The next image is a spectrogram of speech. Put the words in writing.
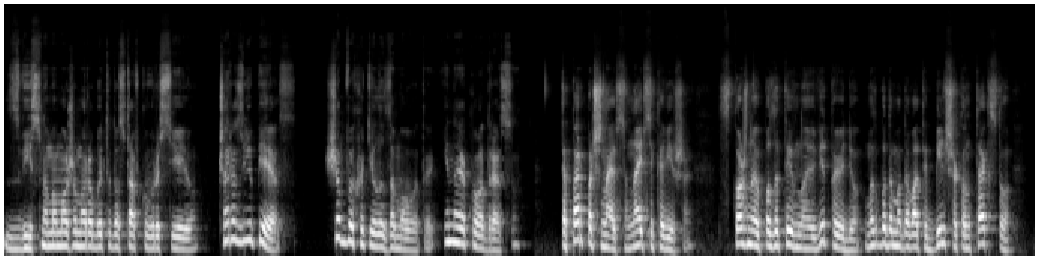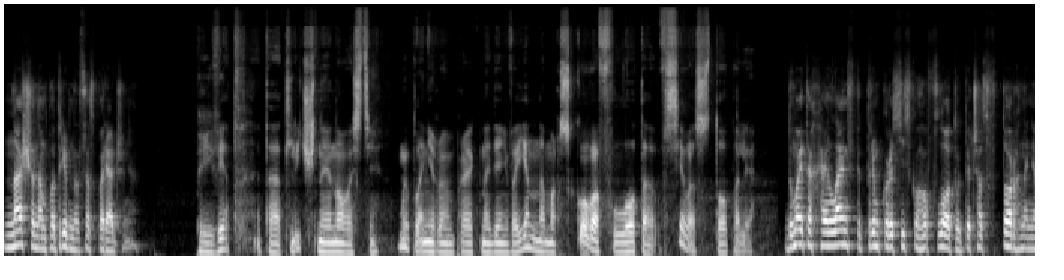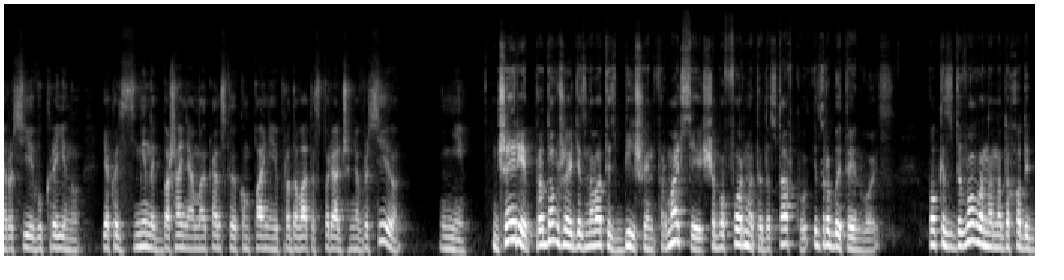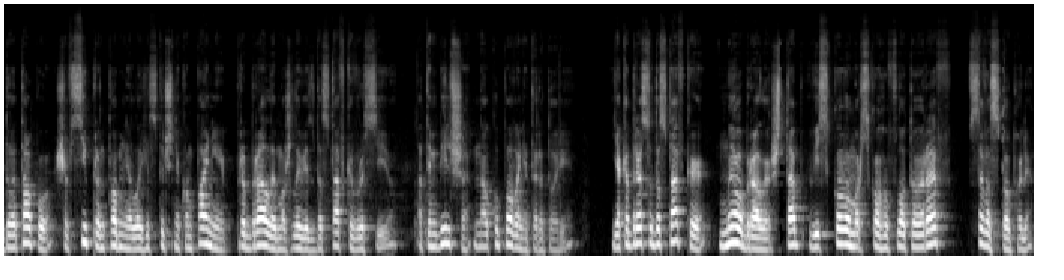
Звісно, ми можемо робити доставку в Росію через UPS. Що б ви хотіли замовити і на яку адресу? Тепер починається найцікавіше. З кожною позитивною відповіддю ми будемо давати більше контексту, на що нам потрібно це спорядження. Привет. Это отличные новости. Мы планируем проект на День военно-морского флота в Севастополе. Думаєте, хайлайн в підтримку російського флоту під час вторгнення Росії в Україну якось змінить бажання американської компанії продавати спорядження в Росію? Ні. Джері продовжує дізнаватись більше інформації, щоб оформити доставку і зробити інвойс. Поки здивовано не доходить до етапу, що всі принтомні логістичні компанії прибрали можливість доставки в Росію, а тим більше на окуповані території. Як адресу доставки ми обрали штаб військово-морського флоту РФ в Севастополі.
